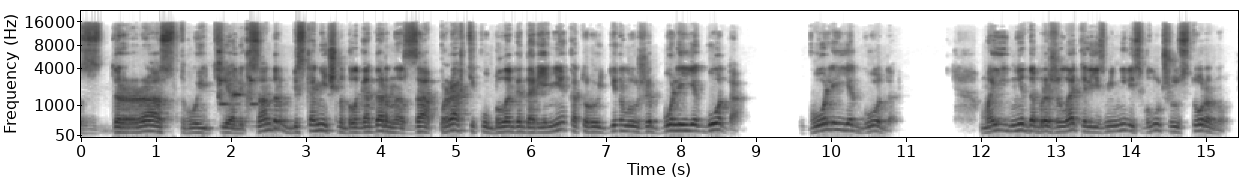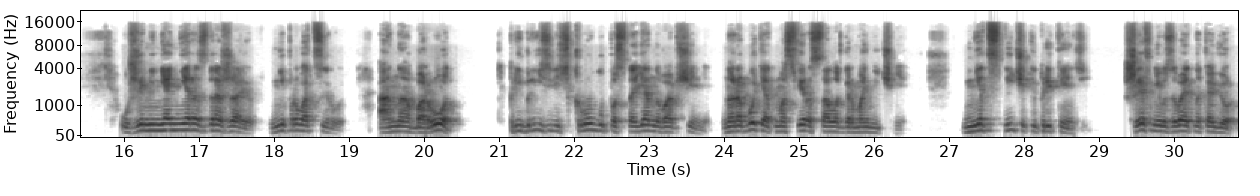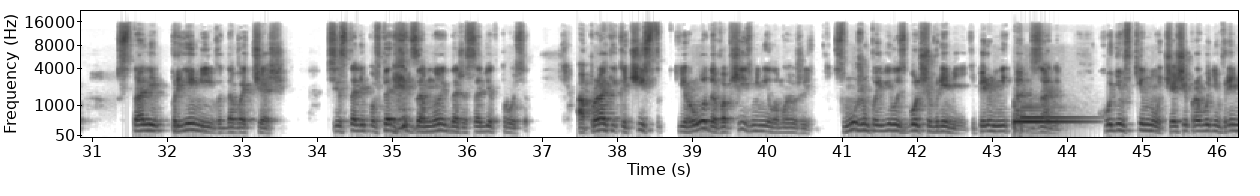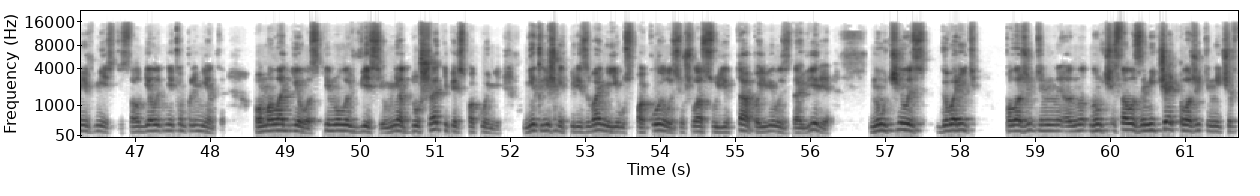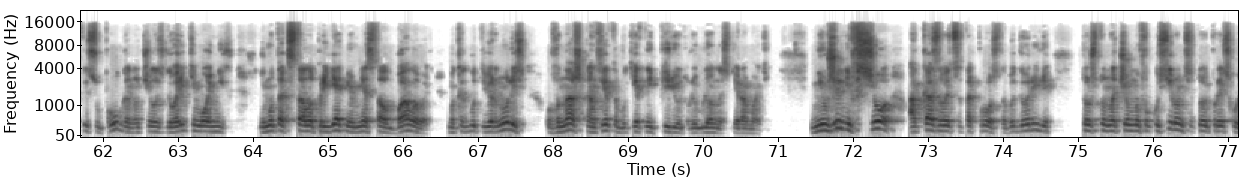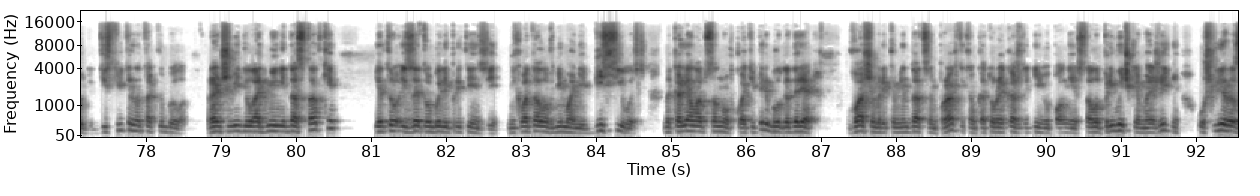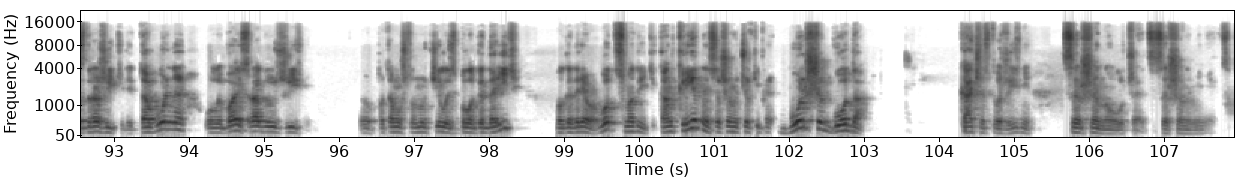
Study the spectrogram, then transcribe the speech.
Здравствуйте, Александр. Бесконечно благодарна за практику благодарения, которую делаю уже более года. Более года. Мои недоброжелатели изменились в лучшую сторону. Уже меня не раздражают, не провоцируют, а наоборот, приблизились к кругу постоянного общения. На работе атмосфера стала гармоничнее. Нет стычек и претензий Шеф не вызывает на ковер. Стали премии выдавать чаще. Все стали повторять за мной, даже совет просят. А практика чистки рода вообще изменила мою жизнь. С мужем появилось больше времени. Теперь он не так занят. Ходим в кино, чаще проводим время вместе. Стал делать мне комплименты. Помолодела, скинула в весе. У меня душа теперь спокойнее. Нет лишних перезваний. Я успокоилась, ушла суета, появилось доверие. Научилась говорить положительные, э, научилась, стала замечать положительные черты супруга, научилась говорить ему о них. Ему так стало приятнее, он меня стал баловать. Мы как будто вернулись в наш конфетно-букетный период влюбленности и романтики. Неужели все оказывается так просто? Вы говорили, то, что на чем мы фокусируемся, то и происходит. Действительно так и было. Раньше видела одни недостатки, это, из-за этого были претензии, не хватало внимания, бесилась, накаляла обстановку. А теперь благодаря вашим рекомендациям, практикам, которые я каждый день выполняю, стало привычкой моей жизни, ушли раздражители. Довольная, улыбаясь, радуюсь жизни. Э, потому что научилась благодарить благодаря вам. Вот смотрите, конкретный, совершенно четкий пример. Больше года качество жизни совершенно улучшается, совершенно меняется.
